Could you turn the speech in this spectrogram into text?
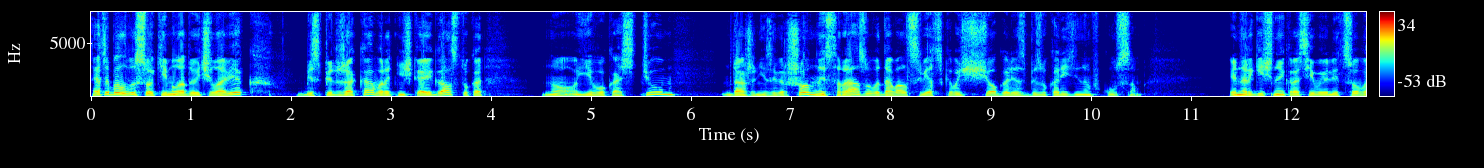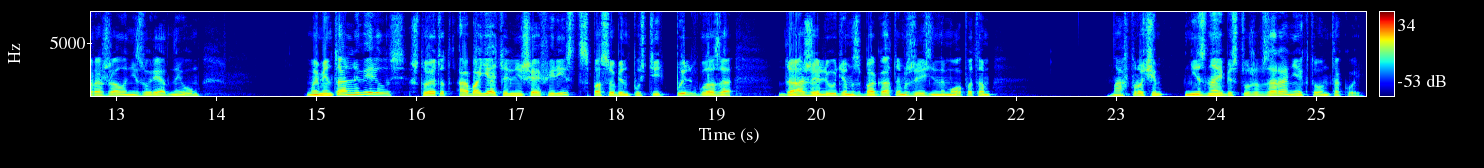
Это был высокий молодой человек, без пиджака, воротничка и галстука, но его костюм, даже незавершенный, сразу выдавал светского щеголя с безукоризненным вкусом. Энергичное и красивое лицо выражало незаурядный ум — Моментально верилось, что этот обаятельнейший аферист способен пустить пыль в глаза даже людям с богатым жизненным опытом, а, впрочем, не зная Бестужев заранее, кто он такой,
